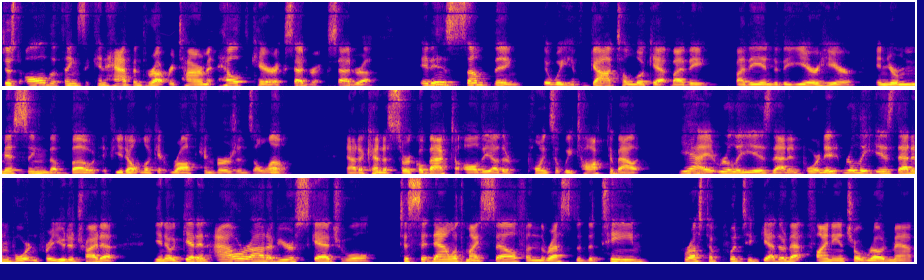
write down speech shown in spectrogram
just all the things that can happen throughout retirement, healthcare, et cetera, et cetera, it is something that we have got to look at by the by the end of the year here. And you're missing the boat if you don't look at Roth conversions alone. Now, to kind of circle back to all the other points that we talked about, yeah, it really is that important. It really is that important for you to try to, you know, get an hour out of your schedule to sit down with myself and the rest of the team for us to put together that financial roadmap.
